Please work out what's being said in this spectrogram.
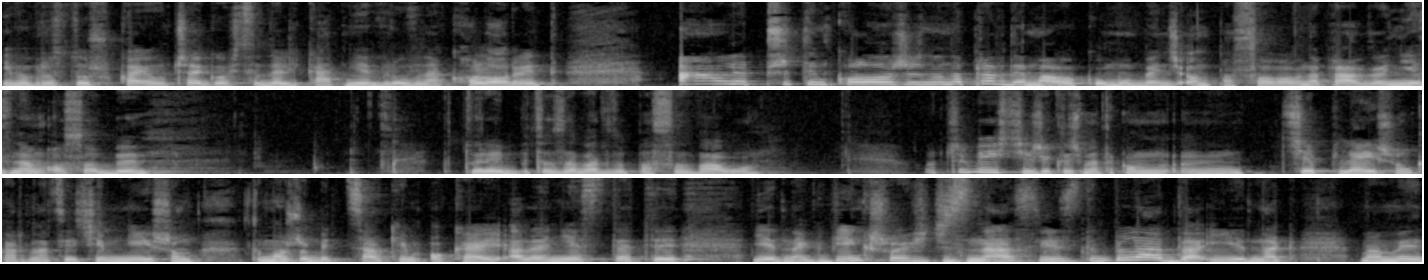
i po prostu szukają czegoś, co delikatnie wyrówna koloryt. Ale przy tym kolorze, no naprawdę mało komu będzie on pasował. Naprawdę, nie znam osoby, której by to za bardzo pasowało. Oczywiście, że ktoś ma taką mm, cieplejszą karnację, ciemniejszą, to może być całkiem ok, ale niestety jednak większość z nas jest blada i jednak mamy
